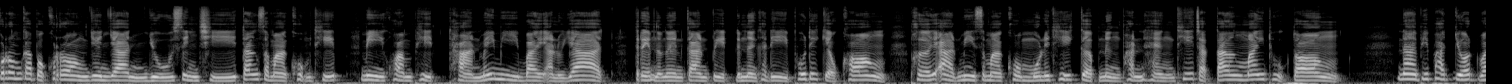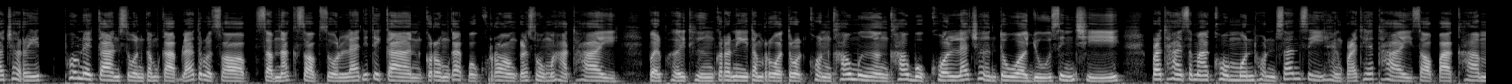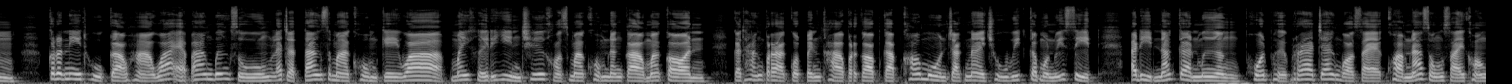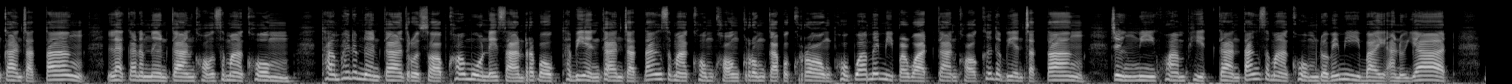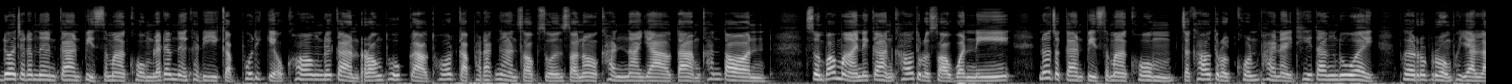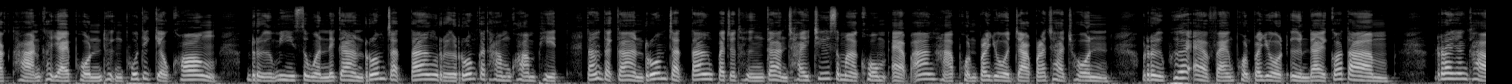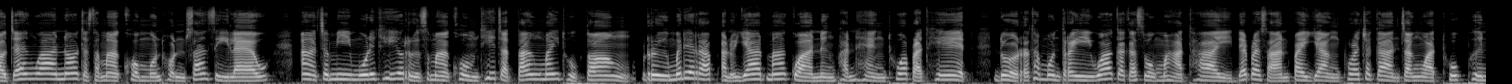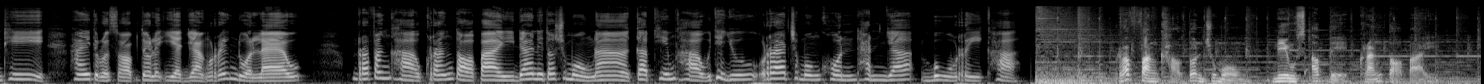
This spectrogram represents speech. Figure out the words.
กรมการปกครองยืนยันอยู่สินฉีตั้งสมาคมทิพย์มีความผิดฐานไม่มีใบอนุญาต เตรียมดำเนินการปิดดำเนินคดีผู้ที่เกี่ยวข้อง เผยอาจมีสมาคมมูลนิธิเกือบ 1,000 แห่งที่จัดตั้งไม่ถูกต้องนายพิพัฒยศวัชริต ผู้อำนวยการส่วนกำกับและตรวจสอบสำนักสอบสวนและนิติการกรมการปกครองกระทรวงมหาดไทย เปิดเผยถึงกรณีตำรวจตรวจคนเข้าเมืองเข้าบุคคลและเชิญตัวอยู่สินฉี ประธานสมาคมมณฑลสั้นสีแห่งประเทศไทยสอบปากคำกรณีถูกกล่าวหาว่าแอบอ้างเบื้องสูง และจัดตั้งสมาคมเกว่าไม่เคยได้ยินชื่อของสมาคมดังกล่าวมาก่อน กระทั่งปรากฏเป็นข่าวประกอบกับข้อมูลจากนายชูวิทย์กมลวิสิทธิ์อดีตนักการเมือง โพสต์เผยแพร่แจ้งบาะแสความน่าสงสัยของการจัดตั้งและการดำเนินการของสมาคมทำให้ดำเนินการตรวจสอบข้อมูลในสารระบบ ทะเบียนการจัดตั้งสมาคมของกรมการปกครอง พบว่าไม่มีประวัติการขอขึ้นทะเบียนจัดตั้ง จึงมีความผิดการตั้งสมาคม โดยไม่มีใบอนุญาต โดยจะดำเนินการปิดสมาคม และดำเนินคดีกับผู้ที่เกี่ยวข้องด้วยการร้องทุกข์กล่าวโทษกับพนักงานสอบสวนสนคันนายาวตามขั้นตอน ส่วนเป้าหมายในการเข้าตรวจสอบวันนี้ นอกจากการปิดสมาคม จะเข้าตรวจค้นภายในที่ตั้งด้วย เพื่อรวบรวมพยานหลักฐานขยายผลถึงผู้ที่เกี่ยวข้อง หรือมีส่วนในการร่วมจัดตั้ง หรือร่วมกระทำความผิด ตั้งแต่การร่วมจัดตั้งไปจนถึงการใช้ชื่อสมาคมแอบอ้างหาผลประโยชน์จากประชาชน หรือเพื่อแอบแฝงผลประโยชน์อื่นใดก็ตาม รายงานข่าวแจ้งว่านอกจากสมาคมมณฑลสร้างสีแล้ว อาจจะมีมูลนิธิหรือสมาคมที่จัดตั้งไม่ถูกต้อง หรือไม่ได้รับอนุญาตมากกว่า 1,000 แห่งทั่วประเทศ โดยรัฐมนตรีว่าการกระทรวงมหาดไทย ได้ประสานไปยังผู้ราชการจังหวัดทุกพื้นที่ ให้ตรวจสอบโดยละเอียดอย่างเร่งด่วนแล้ว รับฟังข่าวครั้งต่อไปได้ในต้นชั่วโมงหน้ากับทีมข่าววิทยุราชมงคลธัญบุรีค่ะ รับฟังข่าวต้นชั่วโมง News อัปเดตครั้งต่อไป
